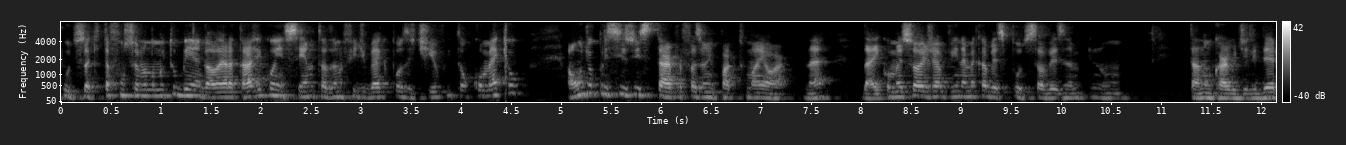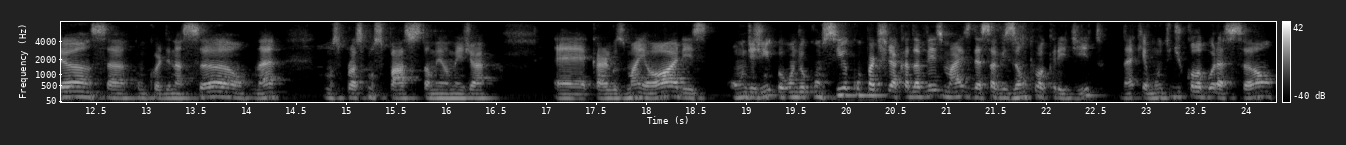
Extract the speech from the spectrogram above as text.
Putz, isso aqui está funcionando muito bem, a galera está reconhecendo, está dando feedback positivo. Então, como é que eu, aonde eu preciso estar para fazer um impacto maior, né? Daí começou a já vir na minha cabeça, putz, talvez não tá num cargo de liderança, com coordenação, né? Nos próximos passos também almejar é, cargos maiores, onde, gente, onde eu consiga compartilhar cada vez mais dessa visão que eu acredito, né? Que é muito de colaboração,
